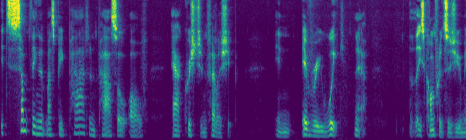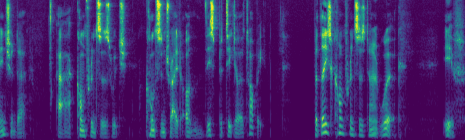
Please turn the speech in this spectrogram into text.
it's something that must be part and parcel of our Christian fellowship in every week. Now, these conferences you mentioned are uh, conferences which concentrate on this particular topic. But these conferences don't work if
